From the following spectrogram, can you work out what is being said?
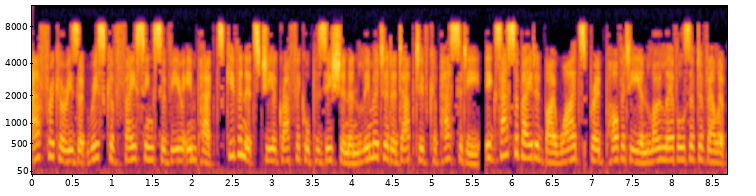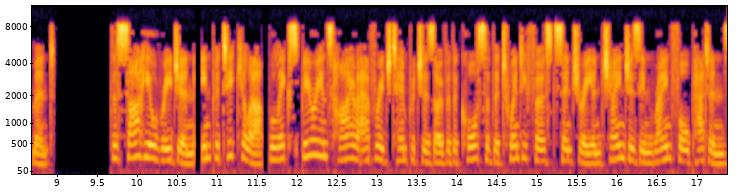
Africa is at risk of facing severe impacts given its geographical position and limited adaptive capacity, exacerbated by widespread poverty and low levels of development. The Sahel region, in particular, will experience higher average temperatures over the course of the 21st century and changes in rainfall patterns,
